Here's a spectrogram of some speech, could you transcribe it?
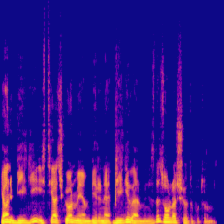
Yani bilgiyi ihtiyaç görmeyen birine bilgi vermeniz de zorlaşıyordu bu durumda.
